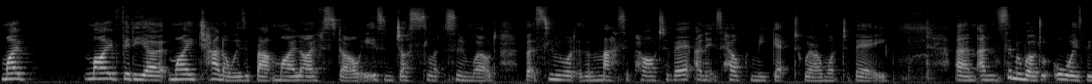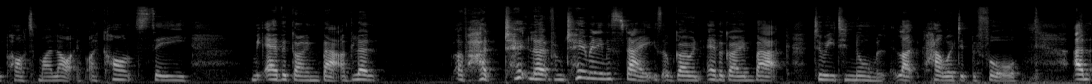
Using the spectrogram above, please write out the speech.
my my video my channel is about my lifestyle. It isn't just Slimming World but Slimming World is a massive part of it and it's helping me get to where I want to be. Um, and Slimming World will always be part of my life. I can't see me ever going back. I've learned I've had too, learned from too many mistakes of going ever going back to eating normal like how I did before. And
